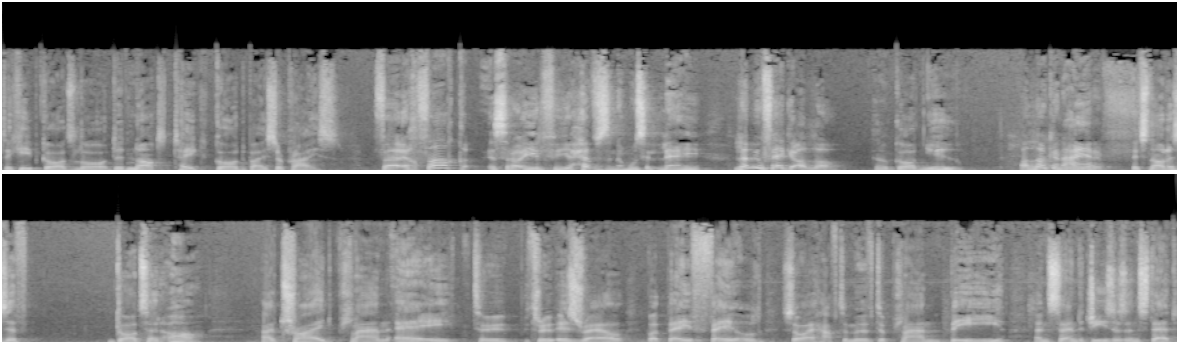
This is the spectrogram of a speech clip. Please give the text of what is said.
to keep God's law did not take God by surprise. فإخفاق إسرائيل في حفظ الناموس الإلهي لم يفاجئ الله You know, God knew. الله كان عارف It's not as if God said, Oh, I've tried plan A to, through Israel, but they failed, so I have to move to plan B and send Jesus instead.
